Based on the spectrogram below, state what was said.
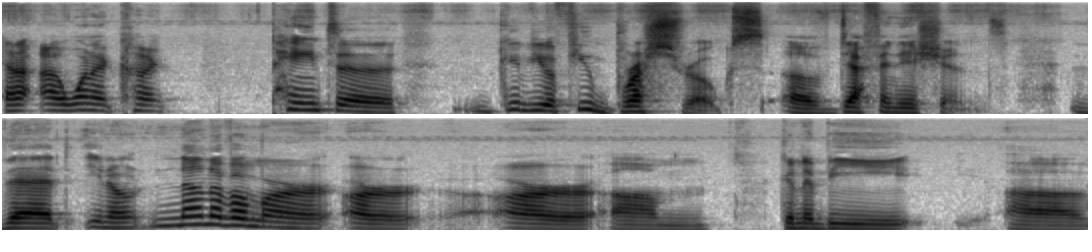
And I want to kind of paint a, give you a few brushstrokes of definitions that, you know, none of them are, are, are um, going to be uh,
